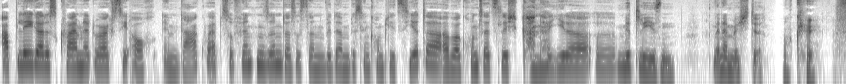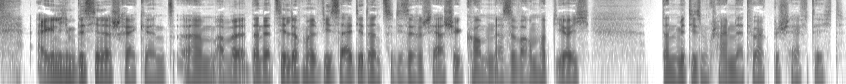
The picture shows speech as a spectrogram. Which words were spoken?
Ableger des Crime Networks, die auch im Dark Web zu finden sind. Das ist dann wieder ein bisschen komplizierter, aber grundsätzlich kann da jeder äh, mitlesen wenn er möchte. Okay, eigentlich ein bisschen erschreckend. Ähm, aber dann erzähl doch mal, wie seid ihr dann zu dieser Recherche gekommen? Also warum habt ihr euch dann mit diesem Crime Network beschäftigt?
